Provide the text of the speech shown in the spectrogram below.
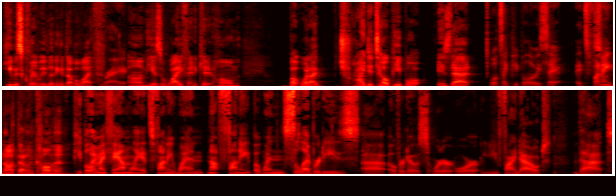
he was clearly living a double life. Right. Um, he has a wife and a kid at home. But what I tried to tell people is that Well, it's like people always say, it's it's funny. not that uncommon. people in my family, it's funny when, not funny, but when celebrities uh, overdose or, or you find out that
